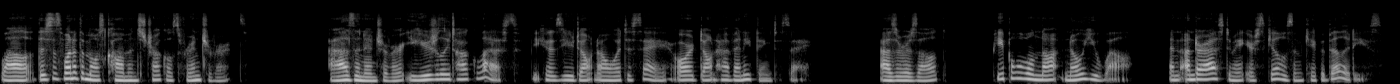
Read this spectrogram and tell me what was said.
Well, this is one of the most common struggles for introverts. As an introvert, you usually talk less because you don't know what to say or don't have anything to say. As a result, people will not know you well and underestimate your skills and capabilities.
